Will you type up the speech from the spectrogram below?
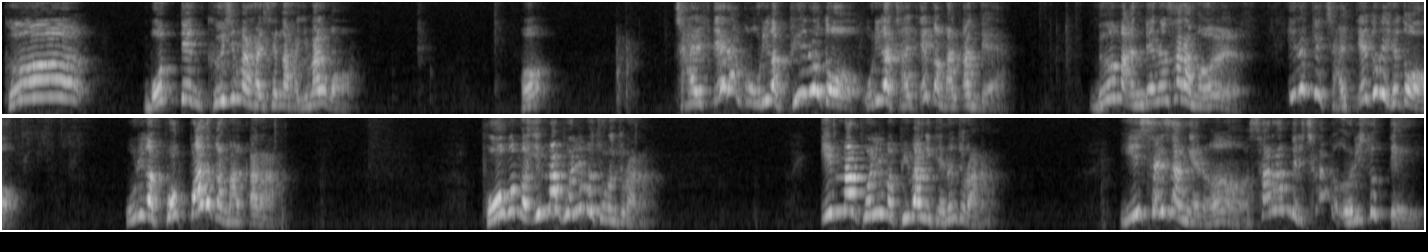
그 못된 거짓말 할 생각 하지 말고 어? 잘 때라고 우리가 빌어도 우리가 잘 때까 말까인데 너무 안 되는 사람을 이렇게 잘 때도록 해도 우리가 복 받을까 말까라. 복은 뭐 입만 벌리면 주는 줄 아나? 입만 벌리면 비방이 되는 줄 아나? 이 세상에는 사람들이 참 어리숙대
